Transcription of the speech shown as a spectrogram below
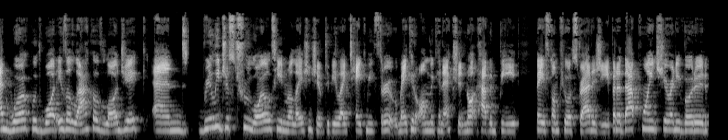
and work with what is a lack of logic and really just true loyalty in relationship to be like, take me through, make it on the connection, not have it be based on pure strategy. But at that point, she already voted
